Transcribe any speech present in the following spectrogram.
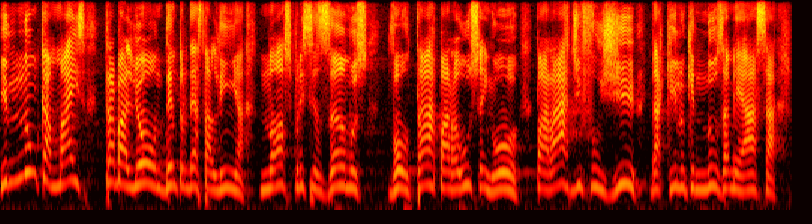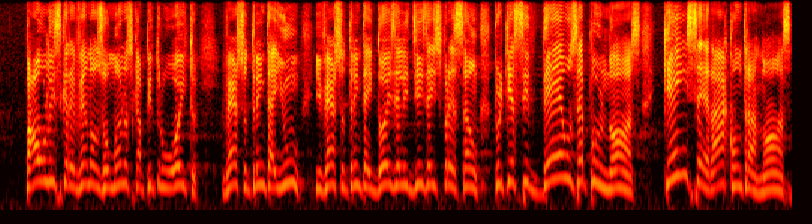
e nunca mais trabalhou dentro desta linha. Nós precisamos voltar para o Senhor, parar de fugir daquilo que nos ameaça. Paulo escrevendo aos Romanos capítulo 8, verso 31 e verso 32, ele diz a expressão: Porque se Deus é por nós, quem será contra nós?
